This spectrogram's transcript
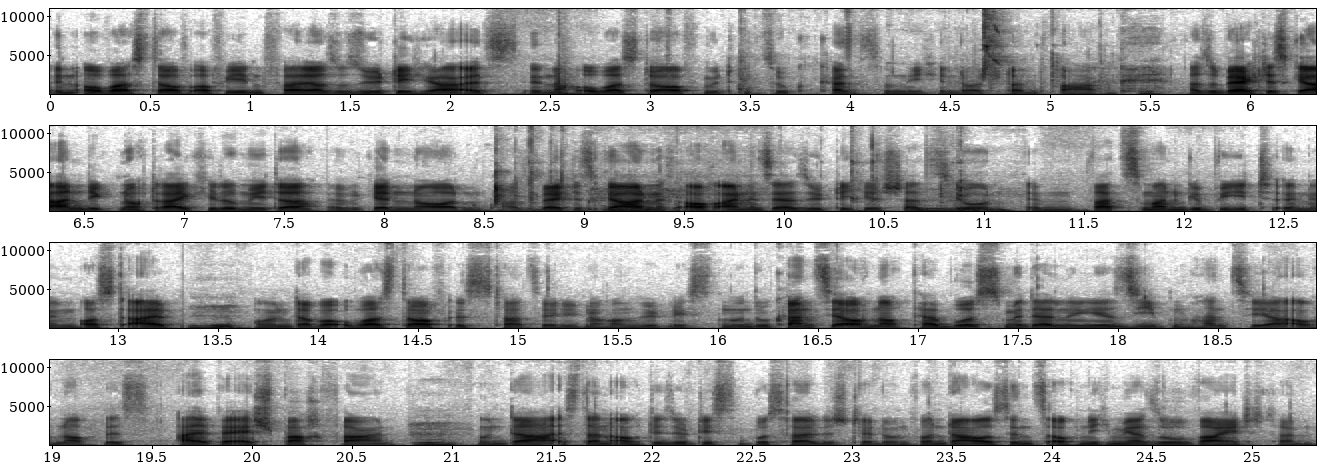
in Oberstdorf auf jeden Fall, also südlicher als nach Oberstdorf mit dem Zug kannst du nicht in Deutschland fahren. Also Berchtesgaden liegt noch drei Kilometer im gen Norden. Also Berchtesgaden ist auch eine sehr südliche Station im Watzmann-Gebiet in den Ostalpen. Und aber Oberstdorf ist tatsächlich noch am südlichsten. Und du kannst ja auch noch per Bus mit der Linie 7 kannst du ja auch noch bis Alpe-Eschbach fahren. Und da ist dann auch die südlichste Bushaltestelle. Und von da aus sind es auch nicht mehr so weit dann.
